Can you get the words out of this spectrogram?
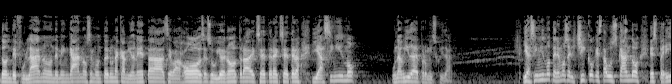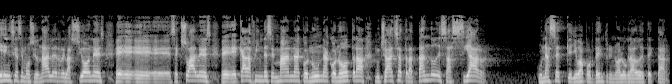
donde fulano, donde mengano, se montó en una camioneta, se bajó, se subió en otra, etcétera, etcétera. Y asimismo, una vida de promiscuidad. Y asimismo tenemos el chico que está buscando experiencias emocionales, relaciones eh, eh, eh, sexuales cada fin de semana con una, con otra muchacha, tratando de saciar una sed que lleva por dentro y no ha logrado detectar,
